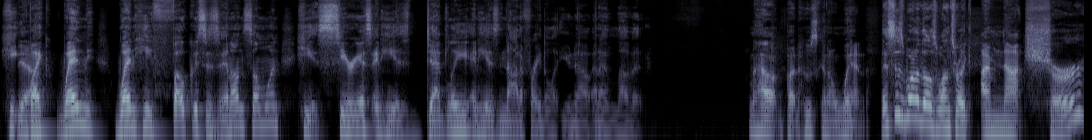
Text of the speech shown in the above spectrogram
He Yeah. like when when he focuses in on someone, he is serious and he is deadly and he is not afraid to let you know. And I love it. how but who's gonna win this is one of those ones where like i'm not sure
